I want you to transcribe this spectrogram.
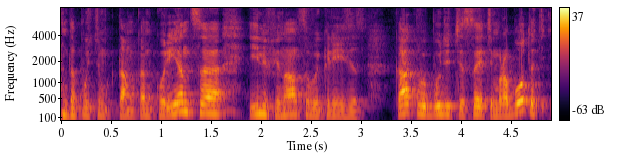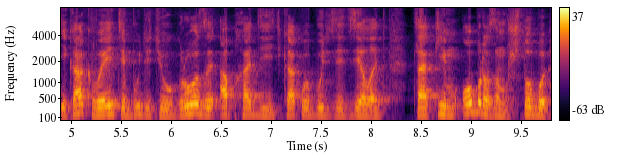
допустим, там конкуренция или финансовый кризис. Как вы будете с этим работать и как вы эти будете угрозы обходить, как вы будете делать таким образом, чтобы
